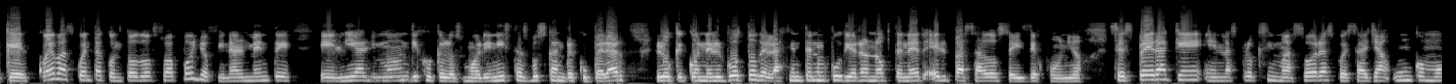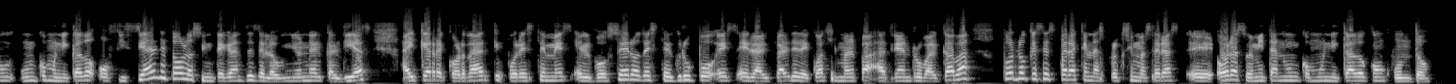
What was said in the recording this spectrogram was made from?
que Cuevas cuenta con todo su apoyo. Finalmente, Elía Limón dijo que los morenistas buscan recuperar lo que con el voto de la gente no pudieron obtener el pasado 6 de junio. Se espera que en las próximas horas pues haya un, un comunicado oficial de todos los integrantes de la Unión de Alcaldías. Hay que recordar que por este mes el vocero de este grupo es el alcalde de Coajimalpa, Adrián Rubalcaba, por lo que se espera que en las próximas horas, eh, horas emitan un comunicado conjunto.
